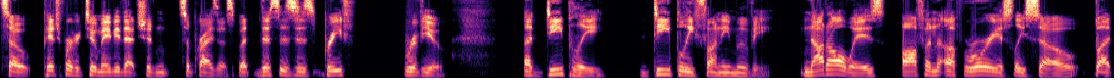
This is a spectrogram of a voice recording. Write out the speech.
so Pitch Perfect two. Maybe that shouldn't surprise us, but this is his brief review. A deeply, deeply funny movie. Not always, often uproariously so, but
